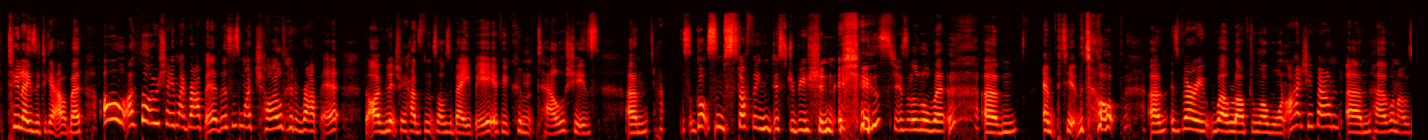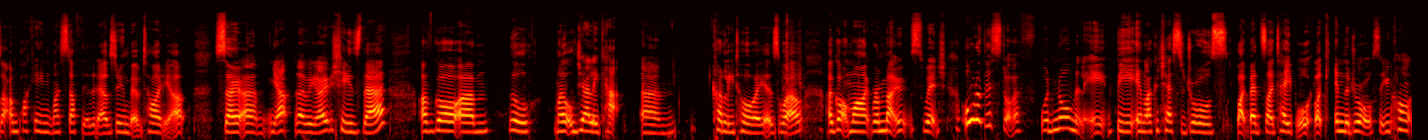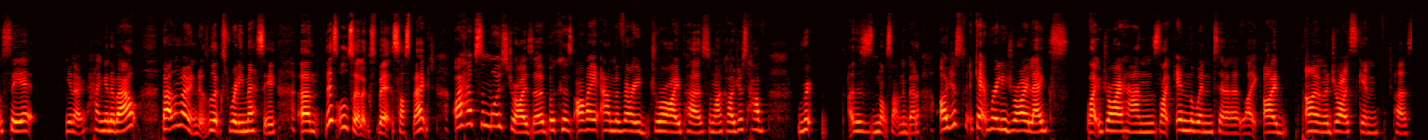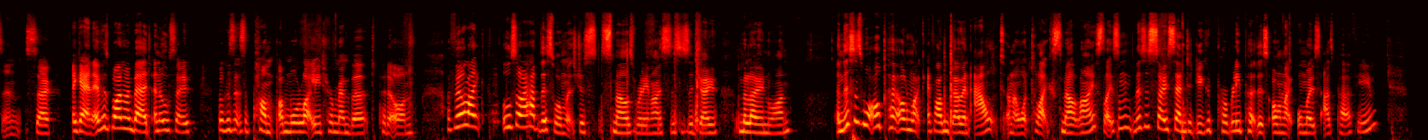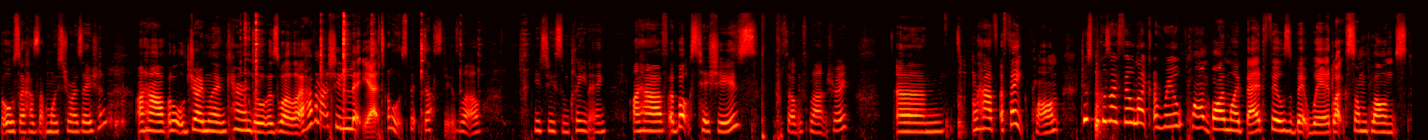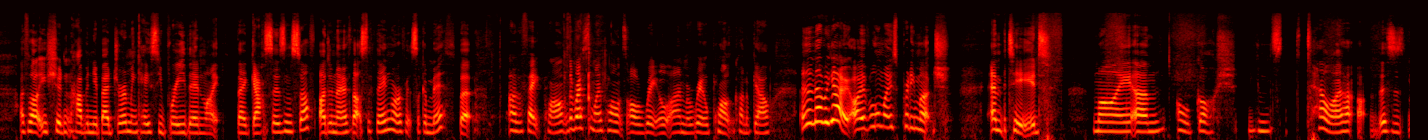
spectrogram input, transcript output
too lazy to get out of bed. Oh, I thought I would show you my rabbit. This is my childhood rabbit that I've literally had since I was a baby. If you couldn't tell, she's um, got some stuffing distribution issues. she's a little bit um, empty at the top. Um, it's very well loved and well worn. I actually found um, her when I was like, unpacking my stuff the other day. I was doing a bit of tidy up. So um, yeah, there we go. She's there. I've got um, little my little Jellycat um, cuddly toy as well. I got my remotes, which all of this stuff would normally be in like a chest of drawers, like bedside table, like in the drawer, so you can't see it, you know, hanging about. But at the moment, it looks really messy. Um, this also looks a bit suspect. I have some moisturiser because I am a very dry person. Like I just have, this is not sounding better. I just get really dry legs like dry hands like in the winter like i i'm a dry skin person so again if it's by my bed and also because it's a pump, I'm more likely to remember to put it on. I feel like, also I have this one which just smells really nice. This is a Jo Malone one. And this is what I'll put on like if I'm going out and I want to like smell nice. Like some, this is so scented, you could probably put this on like almost as perfume, but also has that moisturisation. I have a little Jo Malone candle as well. I haven't actually lit yet. Oh, it's a bit dusty as well. Need to do some cleaning. I have a box tissues, self-explanatory. Um, I have a fake plant just because I feel like a real plant by my bed feels a bit weird. Like some plants I feel like you shouldn't have in your bedroom in case you breathe in like their gases and stuff. I don't know if that's a thing or if it's like a myth, but I have a fake plant. The rest of my plants are real. I'm a real plant kind of gal. And then there we go. I've almost pretty much emptied my, um, oh gosh, you can tell I, I this is,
